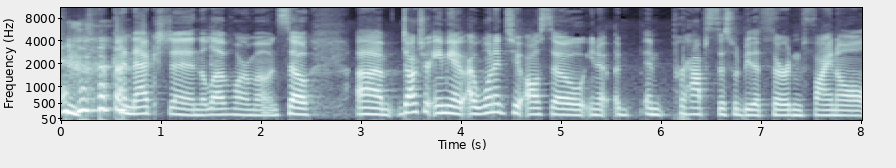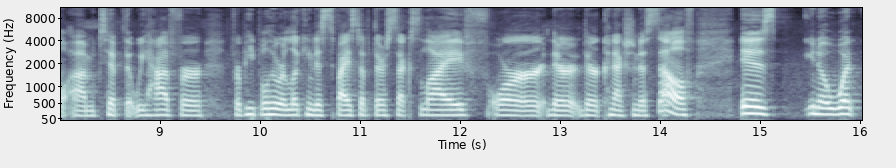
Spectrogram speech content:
Connection, the love hormone. So um, Dr. Amy, I, I, wanted to also, you know, and perhaps this would be the third and final um, tip that we have for for people who are looking to spice up their sex life or their their connection to self, is you know what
